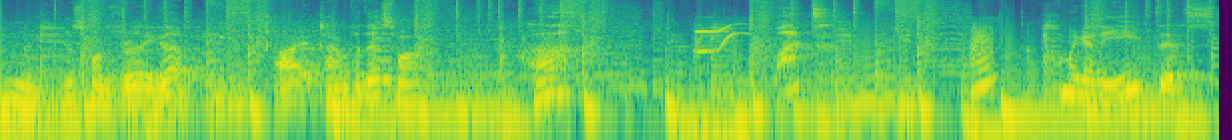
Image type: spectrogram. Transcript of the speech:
Hmm, this one's really good. Alright, time for this one. Huh? What? How am I gonna eat this?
